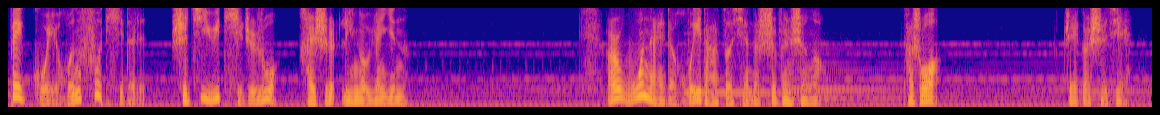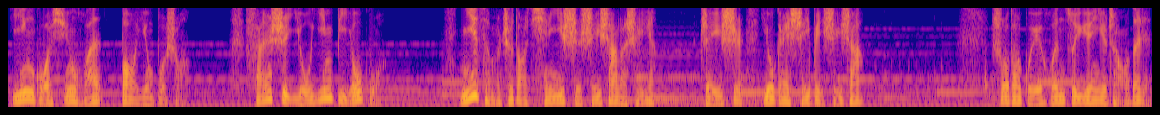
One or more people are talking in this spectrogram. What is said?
被鬼魂附体的人是基于体质弱。还是另有原因呢？而吴奶的回答则显得十分深奥。他说：“这个世界因果循环，报应不爽，凡事有因必有果。你怎么知道前一世谁杀了谁呀？这一世又该谁被谁杀？”说到鬼魂最愿意找的人，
